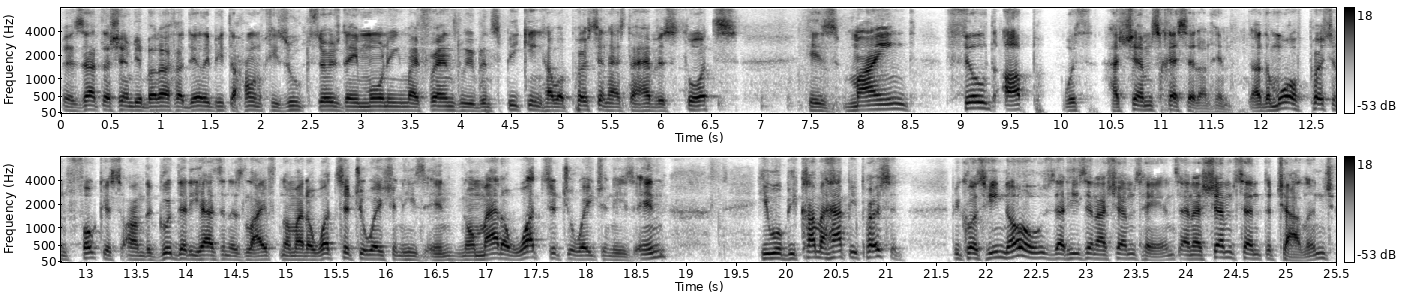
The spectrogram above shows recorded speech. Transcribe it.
Bezat Hashem Yibarach Daily Chizuk Thursday morning, my friends. We've been speaking how a person has to have his thoughts, his mind filled up with Hashem's chesed on him. Now, the more a person focus on the good that he has in his life, no matter what situation he's in, no matter what situation he's in, he will become a happy person because he knows that he's in Hashem's hands and Hashem sent the challenge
